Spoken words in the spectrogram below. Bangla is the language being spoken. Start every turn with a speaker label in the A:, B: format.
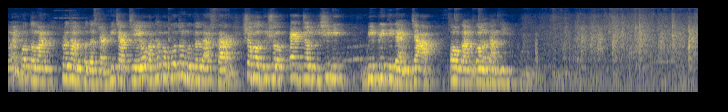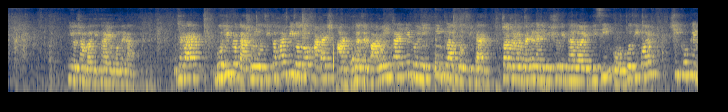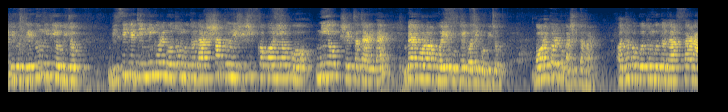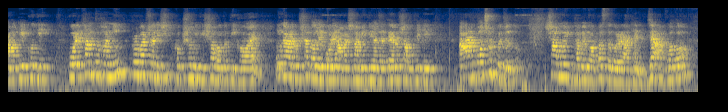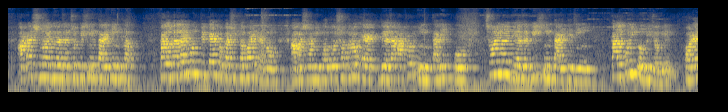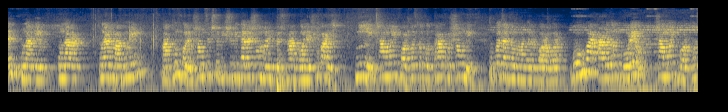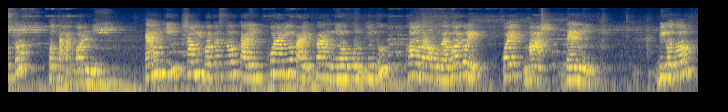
A: বর্তমান প্রধান উপদেষ্টার বিচার চেয়েও অধ্যাপক গৌতম বুদ্ধ দাস তার সহ দুশো একজন কৃষিবিদ বিবৃতি দেন, যা অগান গণতান্ত্রিক। প্রিয় সাংবাদিক ভাই বোনেরা যাহার বহিঃপ্রকাশ উন্মোচিত হয় বিগত আঠাশ আট দুই হাজার বারো ইং তারিখে দৈনিক ইনকলাব পত্রিকায়। চট্টগ্রাম ভেটেনারি বিশ্ববিদ্যালয় ভিসি ও কতিপয় শিক্ষকের বিরুদ্ধে দুর্নীতি অভিযোগ ভিসিকে জিম্মি করে গৌতম বুদ্ধ দাস স্বার্থন্বেষী শিক্ষক অনিয়ম ও নিয়োগ স্বেচ্ছাচারিতায় ব্যাপরা হয়ে উঠে বলে অভিযোগ। বড় করে প্রকাশিত হয়। অধ্যাপক গৌতম বুদ্ধ দাস, স্যার, আমাকে ক্ষতি করে ক্ষান্ত হননি। প্রভাবশালী শিক্ষক সমিতির সভাপতি হওয়ায় উনার রোষাতলে পড়ে আমার স্বামী দুই হাজার তেরো সাল থেকে আট বছর পর্যন্ত সাময়িকভাবে বরখাস্ত করে রাখেন। যা গত আঠাশ নয় দুই হাজার চব্বিশ তারিখে ইনকলাব কালবেলায় পত্রিকায় প্রকাশিত হয় এবং আমার স্বামী গত সতেরো এক দুই হাজার আঠারো ইন তারিখ ও ছয় নয় দুই হাজার বিশ ইন তারিখে যিনি কাল্পনিক অভিযোগে করেন, উনাকে উনার উনার মাধ্যমে, মাধ্যম করে সংশ্লিষ্ট বিশ্ববিদ্যালয়ের সম্মানিত গণের সুপারিশ নিয়ে সাময়িক বরখাস্ত প্রত্যাহার প্রসঙ্গে উপাচার্য মহোদয়ের বরাবর বহুবার আবেদন করেও সাময়িক বরখাস্ত প্রত্যাহার করেননি। এমনকি সাময়িক বরখাস্তকালীন খোরাকিও পাইবার নিয়ম কোন- কিন্তু ক্ষমতার অপব্যবহার করে কয়েক মাস দেননি। বিগত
